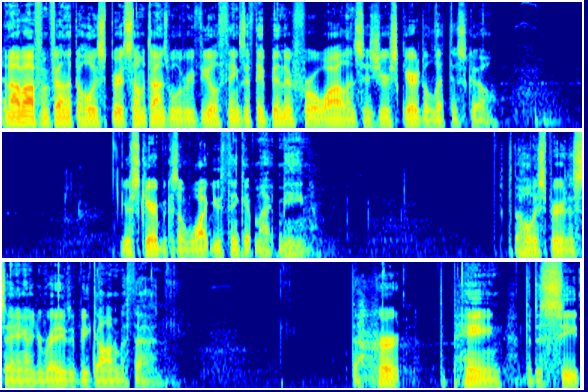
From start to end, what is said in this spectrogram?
And I've often found that the Holy Spirit sometimes will reveal things if they've been there for a while and says, You're scared to let this go. You're scared because of what you think it might mean. But the Holy Spirit is saying, Are you ready to be gone with that? The hurt, the pain, the deceit,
